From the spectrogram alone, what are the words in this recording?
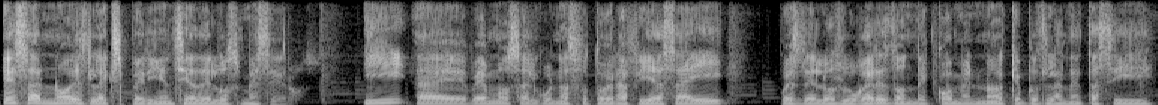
esa no es la experiencia de los meseros. Y eh, vemos algunas fotografías ahí, pues de los lugares donde comen, ¿no? Que pues la neta sí,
